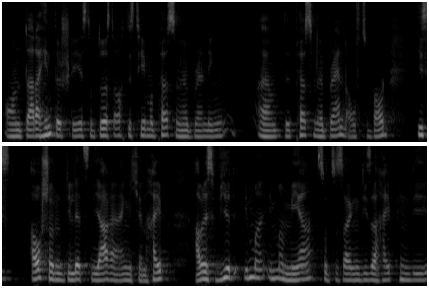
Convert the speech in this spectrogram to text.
und da dahinter stehst. Und du hast auch das Thema Personal Branding, äh, das Personal Brand aufzubauen, ist auch schon die letzten Jahre eigentlich ein Hype, aber es wird immer, immer mehr sozusagen dieser Hype in die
